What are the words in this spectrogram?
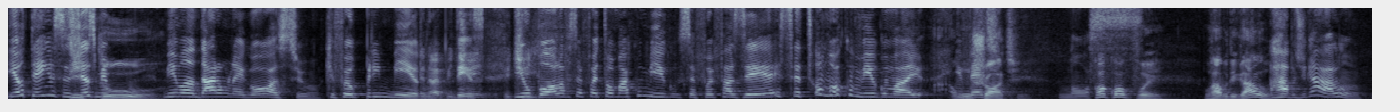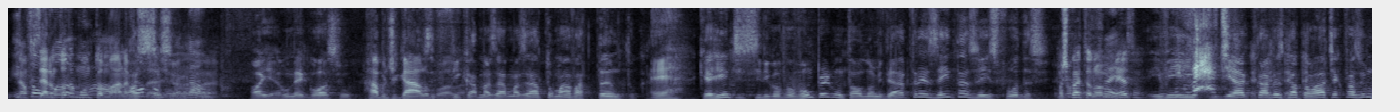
E eu tenho esses dias me, Pitu. me mandaram um negócio que foi o primeiro Não é piti? desse. Piti? E o bola você foi tomar comigo, você foi fazer e você tomou comigo uma Um Ivete- shot. Nossa. Qual, qual foi? O rabo de galo? Rabo de galo. E Não, fizeram todo mundo tomar, na Nossa verdade. mundo, senhora. não. Olha, é um negócio. Rabo de galo, Você bola? fica, mas, ela, mas ela tomava tanto, cara. É. Que a gente se ligou e falou: vamos perguntar o nome dela 300 vezes, foda-se. Mas qual é teu nome Foi. mesmo? E, vi, e ela, cada vez que ela tomava, tinha que fazer um.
